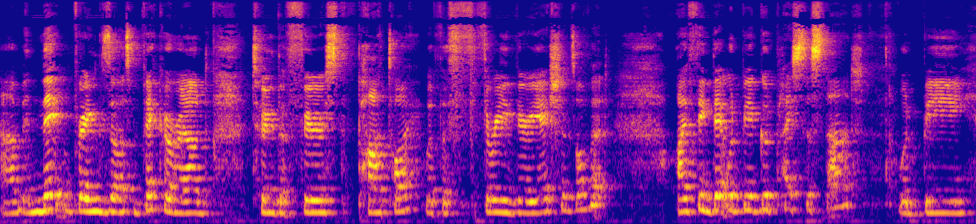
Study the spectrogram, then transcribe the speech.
Um, and that brings us back around to the first pātai with the three variations of it. I think that would be a good place to start would be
